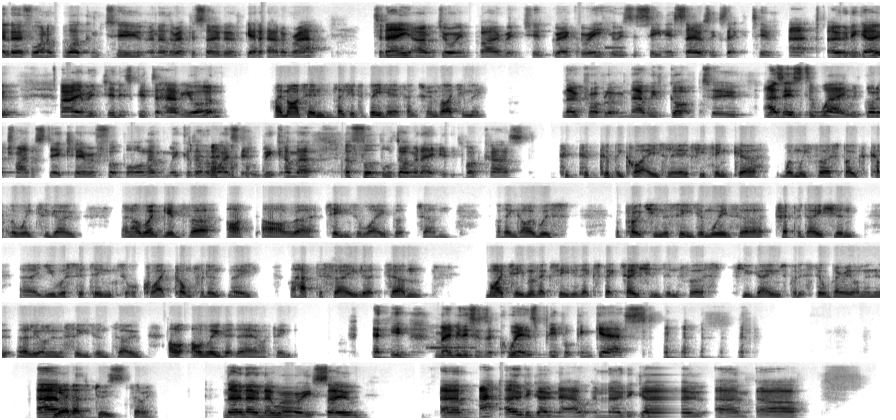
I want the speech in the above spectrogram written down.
Hello, everyone, and welcome to another episode of Get Out of Wrap. Today, I'm joined by Richard Gregory, who is the Senior Sales Executive at Odigo. Hi, Richard. It's good to have you on. Hi, Martin. Pleasure to be here. Thanks for inviting me. No problem. Now, we've got to, as is the way, we've got to try and steer clear of football, haven't we? Because otherwise, it will become a, a football dominated podcast. Could, could, could, be quite easily. If you think uh, when we first spoke a couple of weeks ago, and I won't give uh, our, our uh, teams away, but um, I think I was approaching the season with uh, trepidation. Uh, you were sitting sort of quite confidently I have to say that um, my team have exceeded expectations in the first few games, but it's still very on in early on in the season. So I'll, I'll leave it there. I think. Maybe this is a quiz. People can guess. um, yeah, that's true. Sorry. No, no, no worries. So um, at Odigo now, and Odigo um, are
